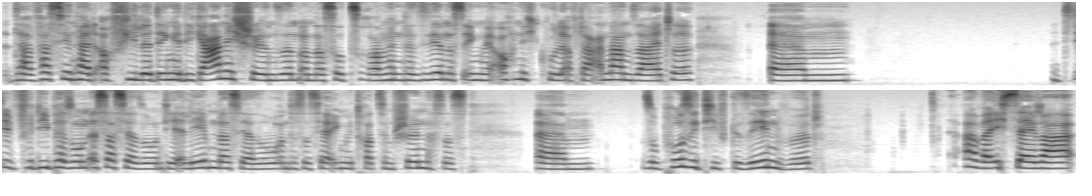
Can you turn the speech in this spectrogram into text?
da passieren halt auch viele Dinge, die gar nicht schön sind und das so zu romantisieren ist irgendwie auch nicht cool. Auf der anderen Seite, ähm, die, für die Person ist das ja so und die erleben das ja so und es ist ja irgendwie trotzdem schön, dass es ähm, so positiv gesehen wird. Aber ich selber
